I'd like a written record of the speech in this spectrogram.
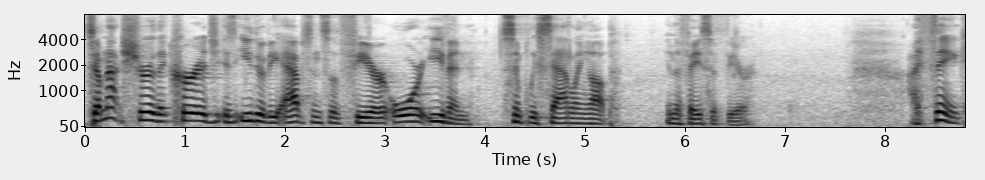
See, I'm not sure that courage is either the absence of fear or even simply saddling up in the face of fear. I think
